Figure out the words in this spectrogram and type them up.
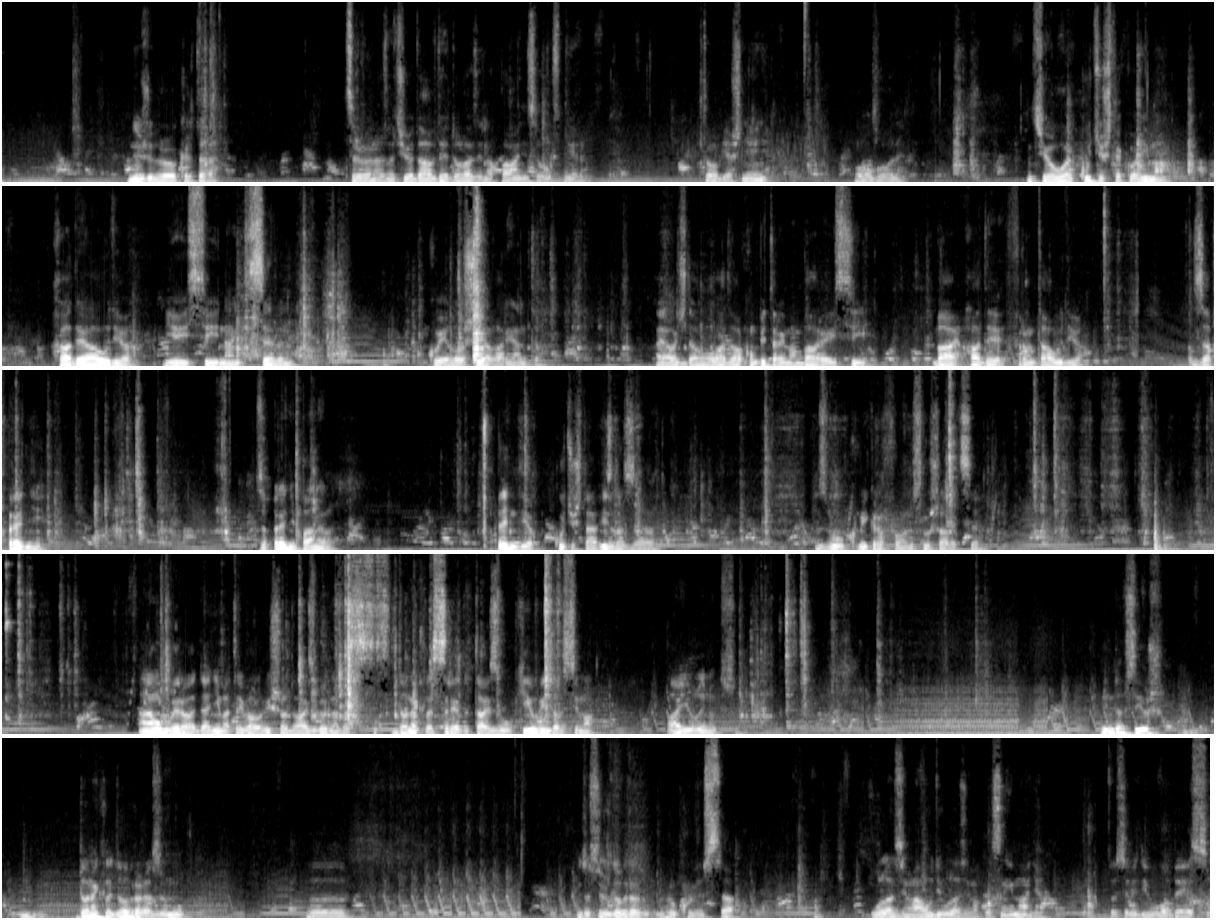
niži broj okretaja, crvena, znači odavde dolazi napajanje iz ovog smjera. To objašnjenje ovog ovdje. Znači ovo je kućište koje ima HD audio EAC97 koji je lošija varijanta. A ja hoću da u ova dva kompitera imam bar AC, bar HD front audio za prednji za prednji panel prednji dio kućišta izlaz zvuk, mikrofon, slušalice A ne mogu vjerovati da je njima trebalo više od 20 godina da donekle srede taj zvuk i u Windowsima, a i u Linuxu. Windows još donekle dobro razumu da se još dobro rukuju sa ulazima, audio ulazima kod snimanja. To se vidi u OBS-u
